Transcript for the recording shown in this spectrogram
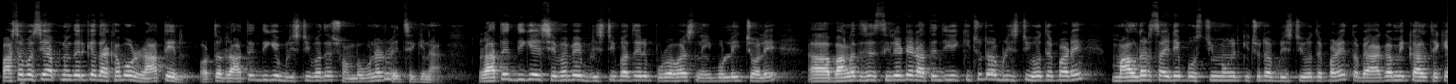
পাশাপাশি আপনাদেরকে দেখাবো রাতের, অর্থাৎ রাতের দিকে বৃষ্টিপাতের সম্ভাবনা রয়েছে কিনা। রাতের দিকে সেভাবে বৃষ্টিপাতের পূর্বাভাস নেই বললেই চলে। বাংলাদেশের সিলেটে রাতের দিকে কিছুটা বৃষ্টি হতে পারে। মালদার সাইডে পশ্চিমবঙ্গের কিছুটা বৃষ্টি হতে পারে, তবে আগামীকাল থেকে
